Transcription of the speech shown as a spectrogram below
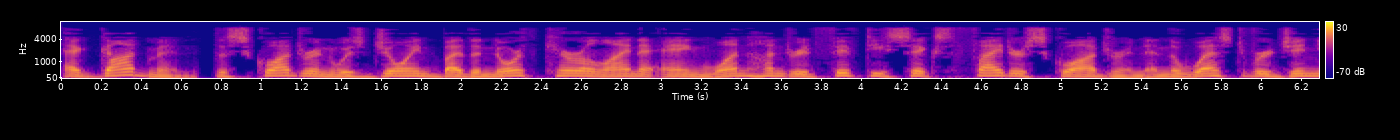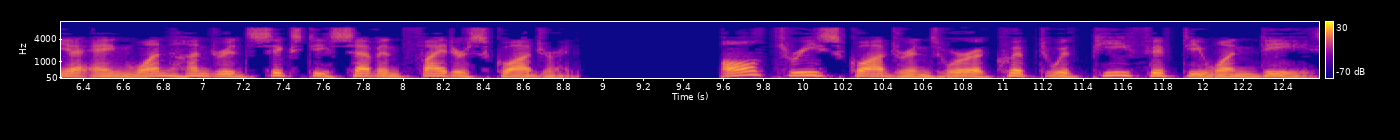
At Godman, the squadron was joined by the North Carolina ANG 156th Fighter Squadron and the West Virginia ANG 167th Fighter Squadron. All three squadrons were equipped with P-51Ds.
